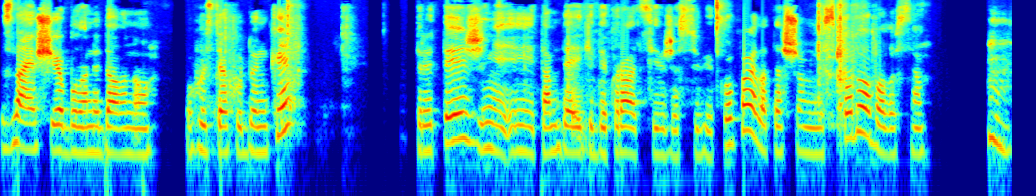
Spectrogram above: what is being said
знає, що я була недавно у гостях у доньки. Три тижні, і там деякі декорації вже собі купила, те, що мені сподобалося.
